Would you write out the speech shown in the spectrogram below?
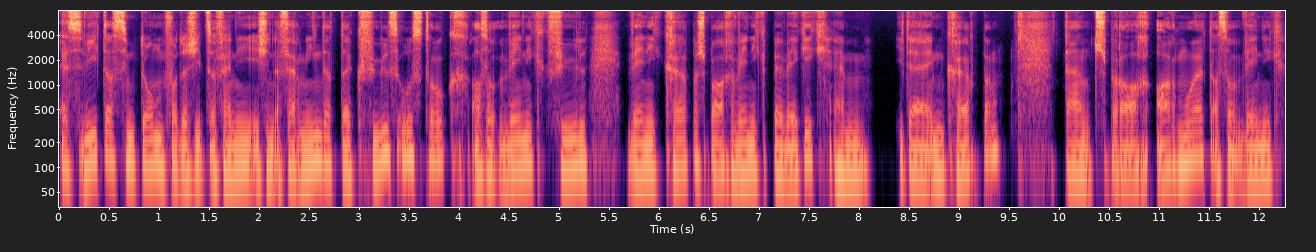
Ein weiteres Symptom von der Schizophrenie ist ein verminderter Gefühlsausdruck, also wenig Gefühl, wenig Körpersprache, wenig Bewegung. Ähm, in der, im Körper. Dann die Spracharmut, also wenig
